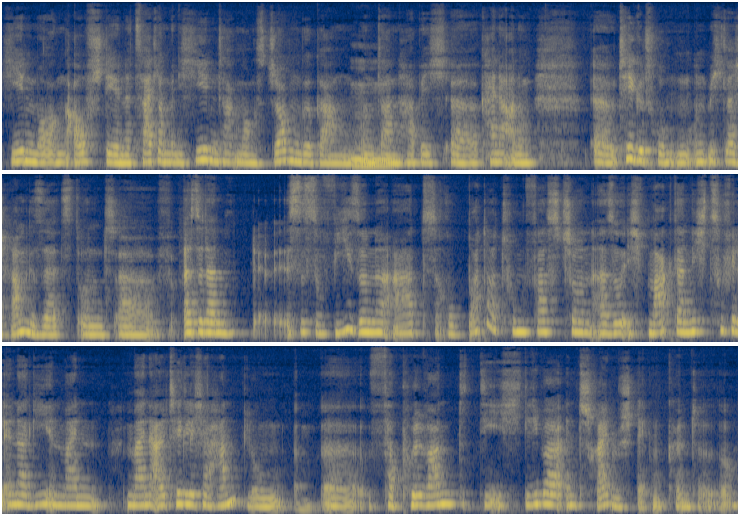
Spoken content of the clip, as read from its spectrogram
jeden Morgen aufstehe. Eine Zeit lang bin ich jeden Tag morgens joggen gegangen mhm. und dann habe ich, äh, keine Ahnung, äh, Tee getrunken und mich gleich rangesetzt. Und äh, also dann ist es so wie so eine Art Robotertum fast schon. Also ich mag da nicht zu viel Energie in mein, meine alltägliche Handlung äh, verpulvern, die ich lieber ins Schreiben stecken könnte. So.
